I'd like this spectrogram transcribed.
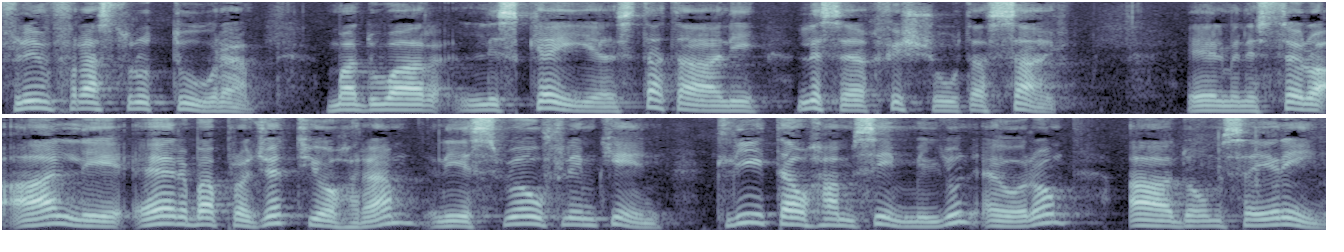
fl-infrastruttura madwar l-iskejjel statali li seħħ fix-xhur tas-sajf. Il-Ministeru qal li erba' proġetti oħra li jiswew flimkien 53 miljun ewro għadhom sejrin.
